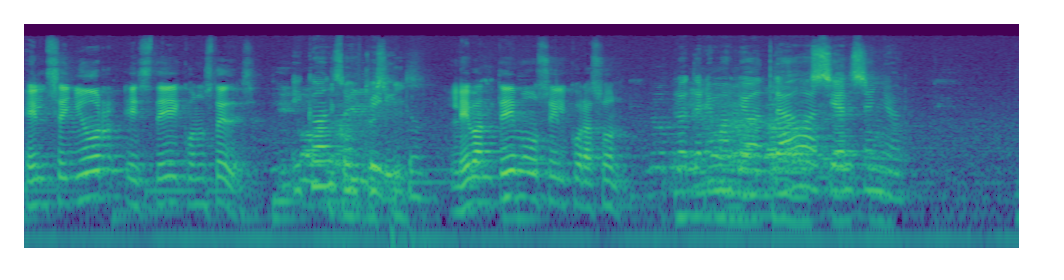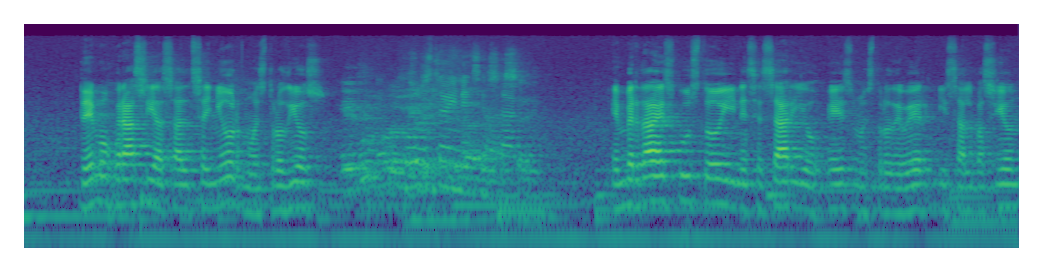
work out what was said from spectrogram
El Señor esté con ustedes. Y con su espíritu. Levantemos el corazón. Lo tenemos levantado hacia el Señor. Demos gracias al Señor nuestro Dios. Justo y necesario. En verdad es justo y necesario, es nuestro deber y salvación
